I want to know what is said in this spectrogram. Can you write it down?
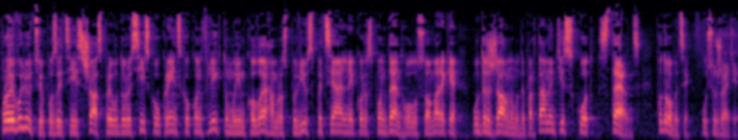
Про еволюцію позиції США з приводу російсько-українського конфлікту моїм колегам розповів спеціальний кореспондент Голосу Америки у державному департаменті Скотт Стернс. Подробиці у сюжеті.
